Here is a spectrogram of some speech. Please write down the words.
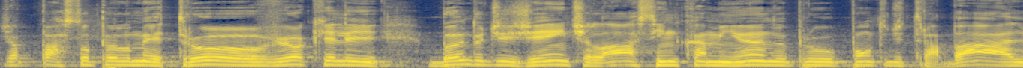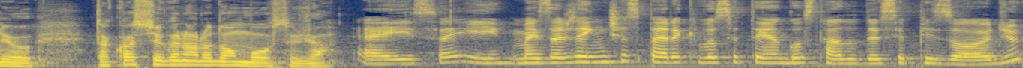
já passou pelo metrô, viu aquele bando de gente lá se encaminhando pro ponto de trabalho. Tá quase chegando a hora do almoço já. É isso aí. Mas a gente espera que você tenha gostado desse episódio.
